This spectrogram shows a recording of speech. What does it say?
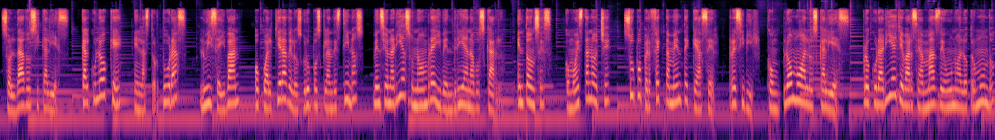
soldados y calíes. Calculó que, en las torturas, Luis e Iván o cualquiera de los grupos clandestinos, mencionaría su nombre y vendrían a buscarlo. Entonces, como esta noche, supo perfectamente qué hacer, recibir, con plomo a los calíes. Procuraría llevarse a más de uno al otro mundo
